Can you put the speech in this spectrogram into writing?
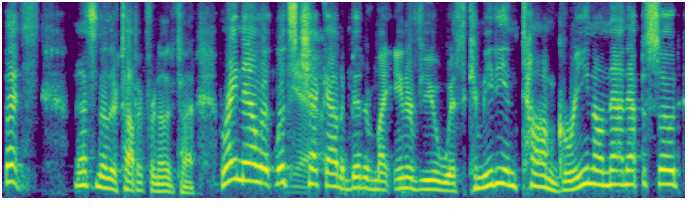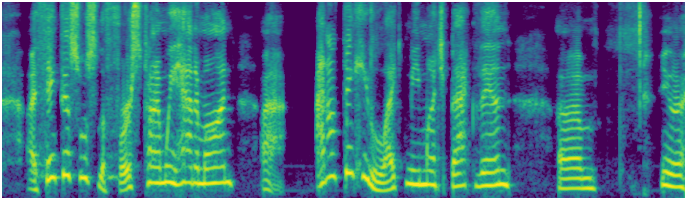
But that's another topic for another time. Right now, let, us check out a bit of my interview with comedian Tom Green on that episode. I think this was the first time we had him on. I, I don't think he liked me much back then. Um, you know,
